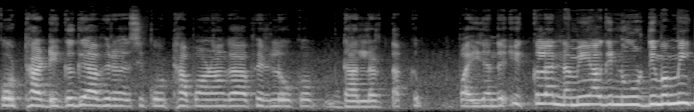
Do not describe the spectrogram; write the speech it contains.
ਕੋਠਾ ਡਿੱਗ ਗਿਆ, ਫਿਰ ਅਸੀਂ ਕੋਠਾ ਪਾਉਣਾਗਾ, ਫਿਰ ਲੋਕ ਡਾਲਰ ਤੱਕ ਪਾਈ ਜਾਂਦੇ। ਇੱਕ ਲੈ ਨਵੀਂ ਆ ਗਈ, ਨੂਰ ਦੀ ਮੰਮੀ।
